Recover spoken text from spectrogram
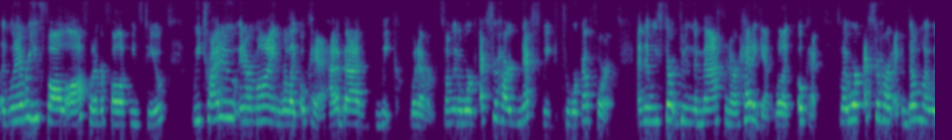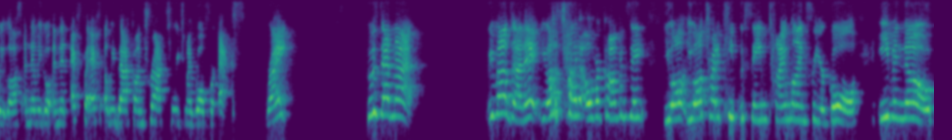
Like whenever you fall off, whatever fall off means to you, we try to, in our mind, we're like, okay, I had a bad week, whatever. So I'm going to work extra hard next week to work up for it. And then we start doing the math in our head again. We're like, okay, so I work extra hard, I can double my weight loss. And then we go, and then X by X, I'll be back on track to reach my goal for X, right? Who's done that? We've all done it. You all try to overcompensate you all you all try to keep the same timeline for your goal even though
